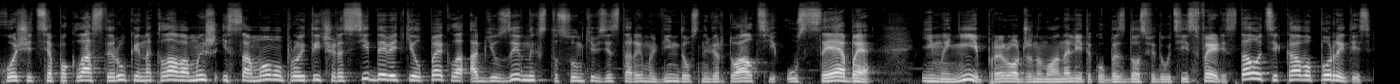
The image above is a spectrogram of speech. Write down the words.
Хочеться покласти руки на клава миш і самому пройти через всі 9 кіл пекла аб'юзивних стосунків зі старими Windows на віртуалці у себе. І мені, природженому аналітику без досвіду у цій сфері, стало цікаво поритись,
